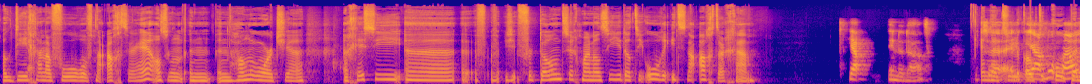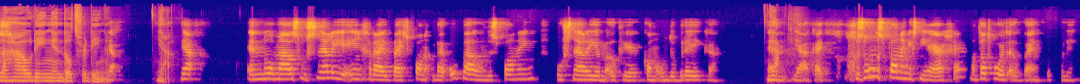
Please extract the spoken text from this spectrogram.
Ook die gaan naar voren of naar achter. Hè? Als een, een, een hangoortje agressie uh, vertoont, zeg maar, dan zie je dat die oren iets naar achter gaan. Ja, inderdaad. En uh, natuurlijk ook ja, de kop en de houding en dat soort dingen. Ja. ja. ja. En nogmaals, hoe sneller je ingrijpt bij, span bij opbouwende spanning, hoe sneller je hem ook weer kan onderbreken. En ja. ja, kijk, gezonde spanning is niet erg, hè? want dat hoort ook bij een koppeling.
